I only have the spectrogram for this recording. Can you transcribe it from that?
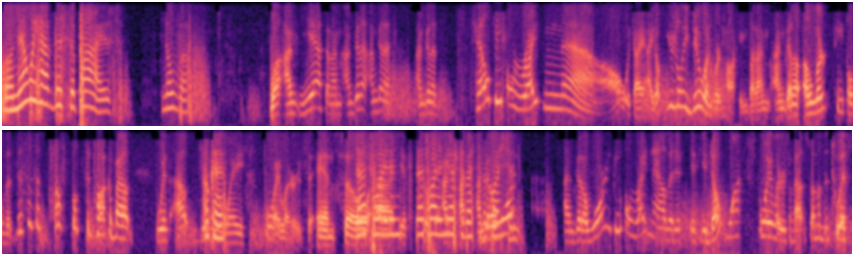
Well, now we have this surprise, Nova. Well, I'm yes, and I'm I'm gonna I'm gonna I'm gonna tell people right now, which I, I don't usually do when we're talking, but I'm I'm gonna alert people that this is a tough book to talk about without giving Okay. away spoilers, and so That's why I uh, didn't- that's so why I didn't I'm- ask the I'm- rest of I'm the gonna question. Warn, I'm going to warn people right now that if if you don't want spoilers about some of the twists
